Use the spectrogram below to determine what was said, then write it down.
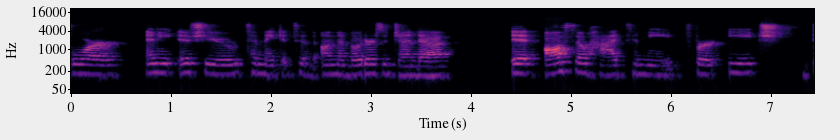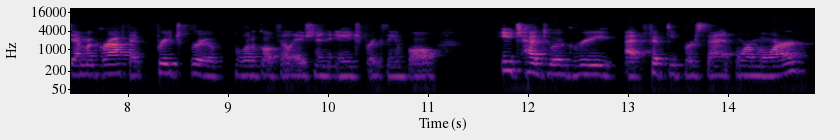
for any issue to make it to on the voters agenda it also had to meet for each demographic for each group political affiliation age for example each had to agree at 50% or more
